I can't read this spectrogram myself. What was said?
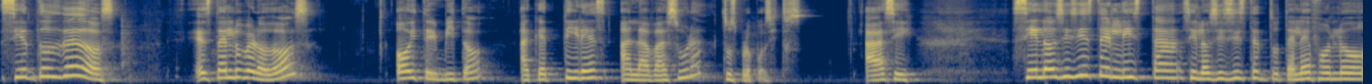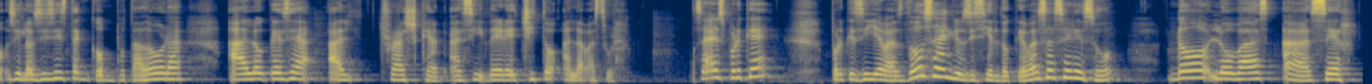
Cientos dedos. Está el número dos. Hoy te invito a que tires a la basura tus propósitos. Así. Si los hiciste en lista, si los hiciste en tu teléfono, si los hiciste en computadora, a lo que sea, al trash can, así, derechito a la basura. ¿Sabes por qué? Porque si llevas dos años diciendo que vas a hacer eso, no lo vas a hacer.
